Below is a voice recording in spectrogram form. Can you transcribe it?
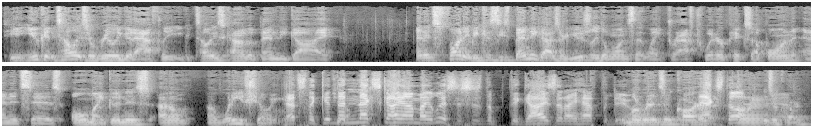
he, you can tell he's a really good athlete. You can tell he's kind of a bendy guy. And it's funny because these bendy guys are usually the ones that like draft Twitter picks up on, and it says, "Oh my goodness, I don't. Uh, what are you showing?" That's the the next guy on my list. This is the the guys that I have to do. Lorenzo Carter. Next up, Lorenzo yeah, Carter.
